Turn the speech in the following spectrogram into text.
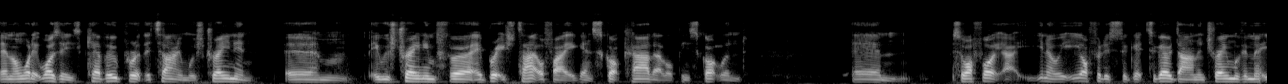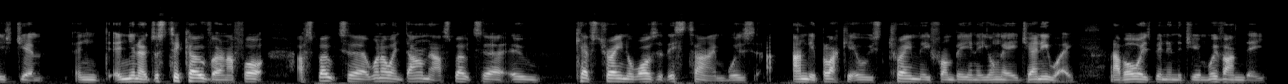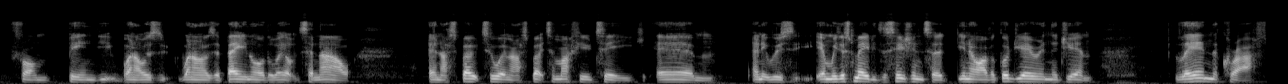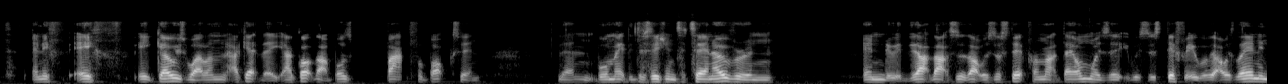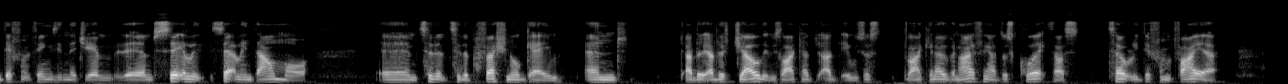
Um, and what it was is Kev Hooper at the time was training. Um, he was training for a British title fight against Scott Cardle up in Scotland. Um, so I thought, you know, he offered us to get to go down and train with him at his gym, and and you know just tick over. And I thought, I spoke to when I went down there, I spoke to who Kev's trainer was at this time was Andy Blackett, who's trained me from being a young age anyway. And I've always been in the gym with Andy from being when I was when I was a Bane all the way up to now. And I spoke to him, I spoke to Matthew Teague, um, and it was, and we just made a decision to, you know, have a good year in the gym, learn the craft, and if if it goes well, and I get that I got that buzz back for boxing, then we'll make the decision to turn over and and that that's that was just it from that day onwards. It was just different. Was, I was learning different things in the gym, um, settling settling down more um, to the to the professional game, and I, I just gelled. It was like I, I, it was just like an overnight thing. I just clicked. I was totally different fighter.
